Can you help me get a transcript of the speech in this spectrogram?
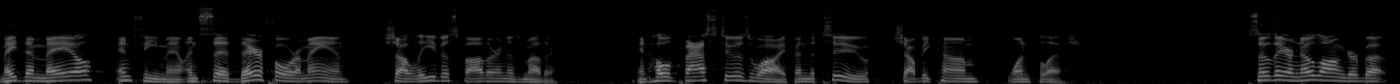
made them male and female, and said, Therefore a man shall leave his father and his mother, and hold fast to his wife, and the two shall become one flesh. So they are no longer but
